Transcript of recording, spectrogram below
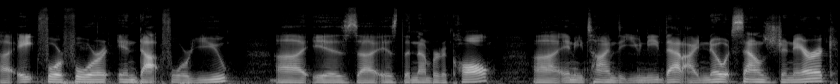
uh, 844 INDOT for you uh, is uh, is the number to call uh, anytime that you need that. I know it sounds generic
